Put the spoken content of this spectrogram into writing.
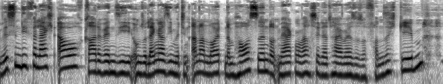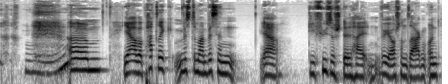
wissen die vielleicht auch, gerade wenn sie, umso länger sie mit den anderen Leuten im Haus sind und merken, was sie da teilweise so von sich geben. ähm, ja, aber Patrick müsste mal ein bisschen, ja, die Füße stillhalten, würde ich auch schon sagen. Und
